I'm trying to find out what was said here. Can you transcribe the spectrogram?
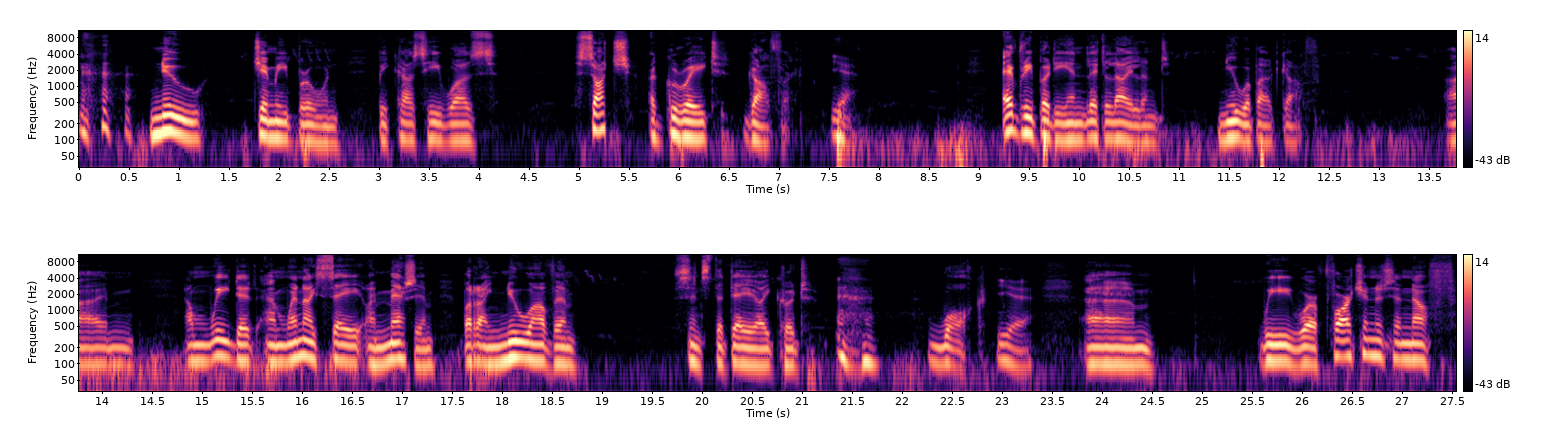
knew Jimmy Bruen because he was such a great golfer. Yeah. Everybody in Little Island knew about golf. Um, and we did, and when I say I met him, but I knew of him since the day I could walk. Yeah. Um, we were fortunate enough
